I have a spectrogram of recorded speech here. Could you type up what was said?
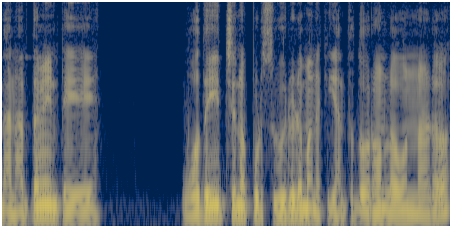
దాని అర్థం ఏంటి? ఉదయించినప్పుడు సూర్యుడు మనకి ఎంత దూరంలో ఉన్నాడో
